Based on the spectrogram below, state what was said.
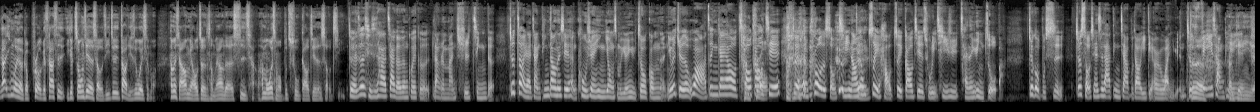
它英文有个 Pro，可是它是一个中阶的手机，就是到底是为什么？他们想要瞄准什么样的市场？他们为什么不出高阶的手机？对，这其实它的价格跟规格让人蛮吃惊的。就照理来讲，你听到那些很酷炫应用，什么元宇宙功能，你会觉得哇，这应该要超高阶，对，很 Pro 的手机，然后用最好最高阶的处理。器去才能运作吧？结果不是，就首先是它定价不到一点二万元，就非常便宜，便宜。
